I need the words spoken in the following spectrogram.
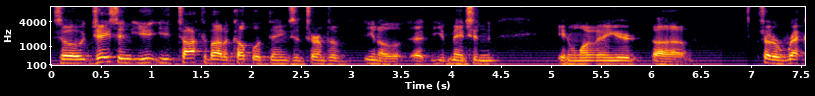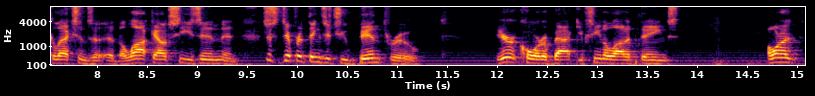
So, Jason, you, you talked about a couple of things in terms of you know uh, you mentioned in one of your uh, sort of recollections of the lockout season and just different things that you've been through. You're a quarterback, you've seen a lot of things. I want to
